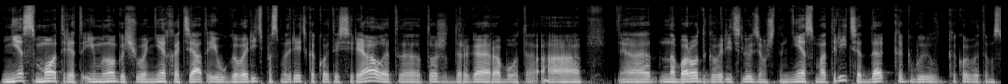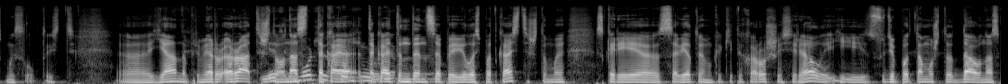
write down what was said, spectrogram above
не смотрят и много чего не хотят, и уговорить посмотреть какой-то сериал — это тоже дорогая работа работа, а э, наоборот говорить людям, что не смотрите, да, как бы какой в этом смысл? То есть э, я, например, рад, что я у нас такая, скажу, такая я... тенденция появилась в подкасте, что мы скорее советуем какие-то хорошие сериалы, и судя по тому, что, да, у нас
